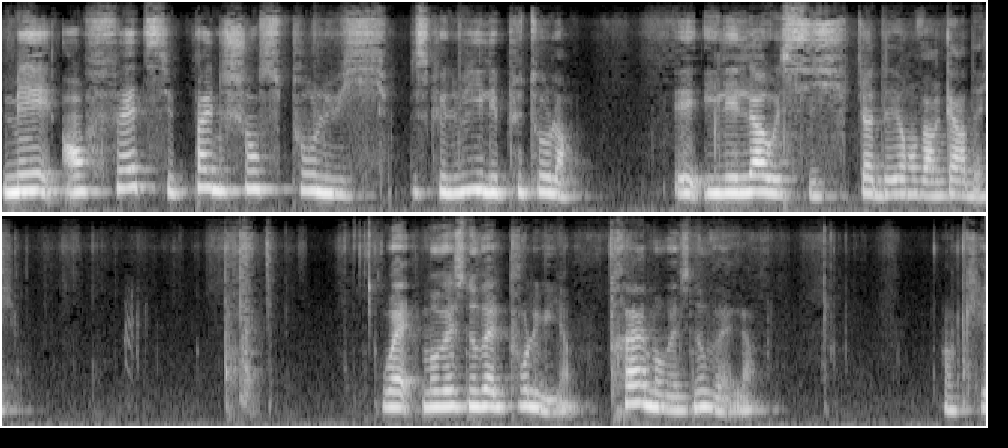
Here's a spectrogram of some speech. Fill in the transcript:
Mais en fait, c'est pas une chance pour lui. Parce que lui, il est plutôt là. Et il est là aussi. D'ailleurs, on va regarder. Ouais, mauvaise nouvelle pour lui. Hein. Très mauvaise nouvelle. Hein. Ok.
